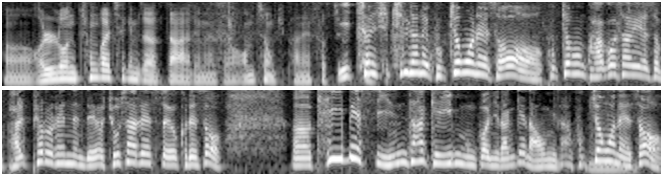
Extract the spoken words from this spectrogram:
어, 언론 총괄 책임자였다 이러면서 엄청 비판했었죠. 2017년에 국정원에서 국정원 과거사위에서 발표를 했는데요. 조사를 했어요. 그래서 어, KBS 인사 개입 문건이란 게 나옵니다. 국정원에서 음.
